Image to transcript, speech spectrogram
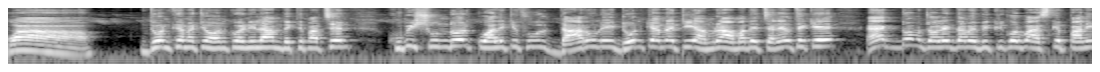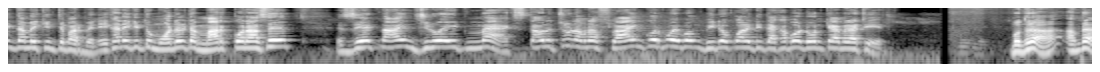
ওয়াও ড্রোন ক্যামেরাটি অন করে নিলাম, দেখতে পাচ্ছেন? খুবই সুন্দর কোয়ালিটিফুল দারুণ এই ড্রোন ক্যামেরাটি আমরা আমাদের চ্যানেল থেকে একদম জলের দামে বিক্রি করব, আজকে পানির দামে কিনতে পারবেন। এখানে কিন্তু মডেলটা মার্ক করা আছে Z nine zero eight max তাহলে চলুন আমরা ফ্লাইং করব এবং ভিডিও কোয়ালিটি দেখাবো ড্রোন ক্যামেরাটির বন্ধুরা, আমরা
